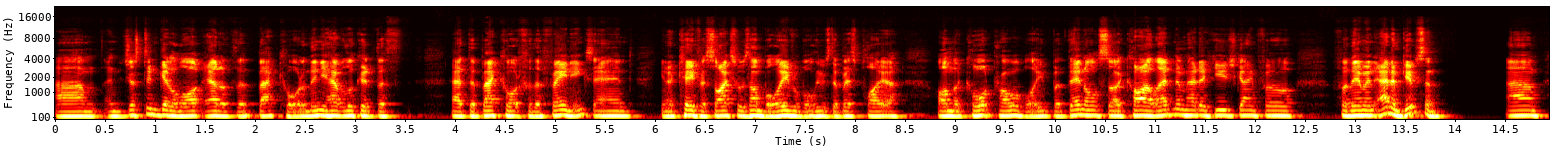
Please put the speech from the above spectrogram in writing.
um, and just didn't get a lot out of the backcourt. And then you have a look at the at the backcourt for the Phoenix, and you know Keifer Sykes was unbelievable. He was the best player on the court probably. But then also Kyle Adnam had a huge game for for them, and Adam Gibson. Um,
